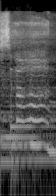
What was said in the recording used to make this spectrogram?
серця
